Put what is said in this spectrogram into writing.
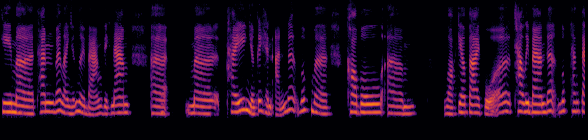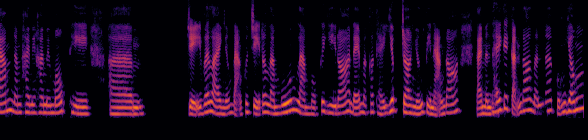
khi mà thanh với lại những người bạn Việt Nam uh, mà thấy những cái hình ảnh đó lúc mà Kabul um, loạt keo tay của Taliban đó lúc tháng 8 năm 2021 thì um, chị với lại những bạn của chị đó là muốn làm một cái gì đó để mà có thể giúp cho những tị nạn đó. Tại mình thấy cái cảnh đó là nó cũng giống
